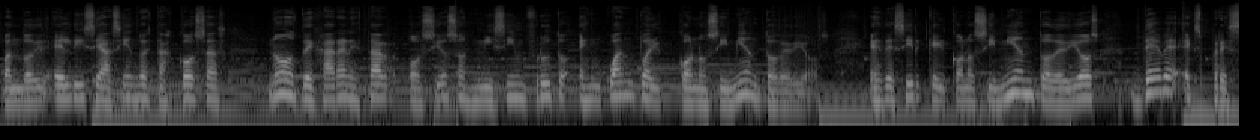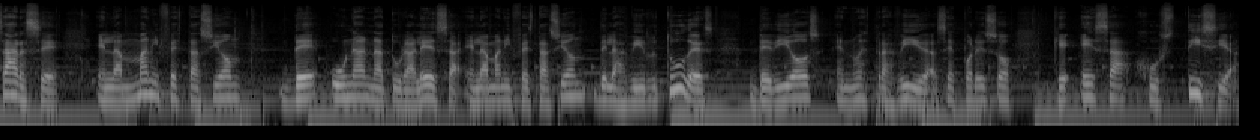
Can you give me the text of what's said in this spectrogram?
cuando Él dice haciendo estas cosas, no os dejarán estar ociosos ni sin fruto en cuanto al conocimiento de Dios. Es decir, que el conocimiento de Dios debe expresarse en la manifestación de una naturaleza, en la manifestación de las virtudes de Dios en nuestras vidas. Es por eso que esa justicia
